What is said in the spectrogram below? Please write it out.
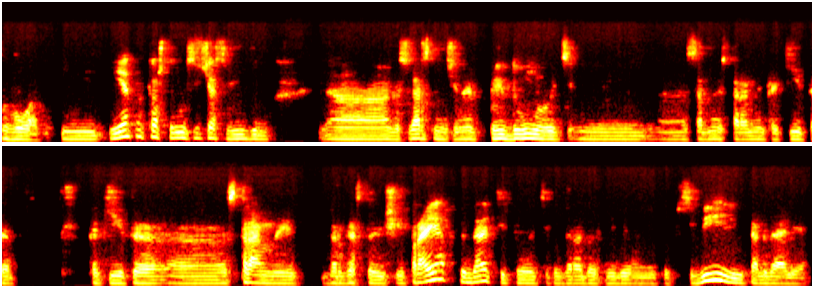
Вот. И, и это то, что мы сейчас видим. А, государство начинает придумывать, с одной стороны, какие-то какие-то э, странные дорогостоящие проекты, да, типа, типа городов-миллионников в Сибири и так далее.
